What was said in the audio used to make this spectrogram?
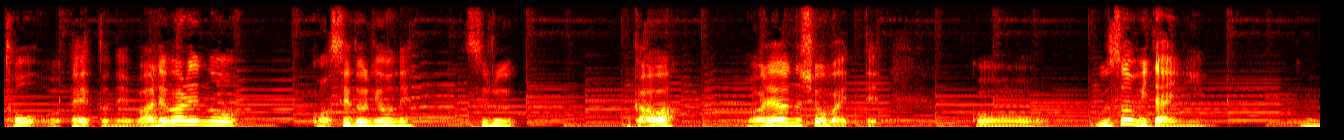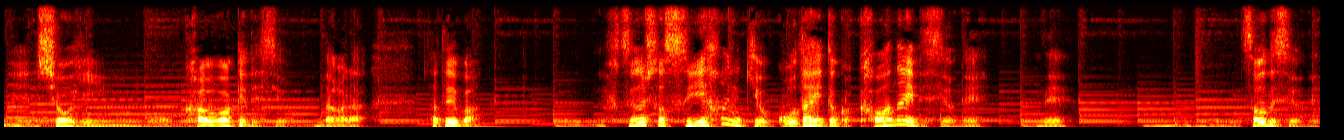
と、えっ、ー、とね、我々の、こう、背取りをね、する側我々の商売って、こう、嘘みたいに商品を買うわけですよ。だから、例えば、普通の人は炊飯器を5台とか買わないですよね。ね。そうですよね。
